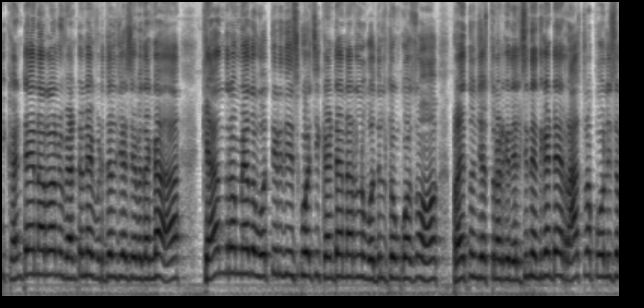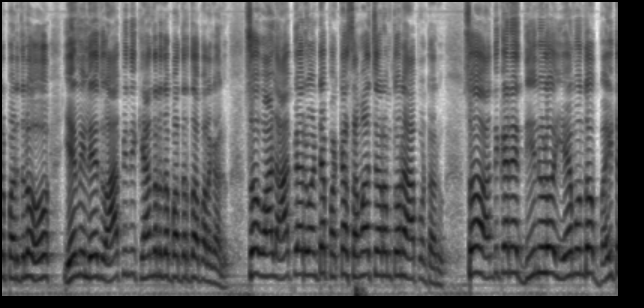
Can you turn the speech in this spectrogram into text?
ఈ కంటైనర్లను వెంటనే విడుదల చేసే విధంగా కేంద్రం మీద ఒత్తిడి తీసుకువచ్చి కంటైనర్లను వదులుతాం కోసం ప్రయత్నం చేస్తున్నట్టుగా తెలిసింది. ఎందుకంటే రాష్ట్ర పోలీసుల పరిధిలో ఏమీ లేదు. ఆపింది కేంద్ర భద్రతా బలగాలు. సో వాళ్ళు ఆపారు అంటే పక్కా సమాచారంతోనే ఆపుంటారు. సో అందుకనే దీనిలో ఏముందో బయట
